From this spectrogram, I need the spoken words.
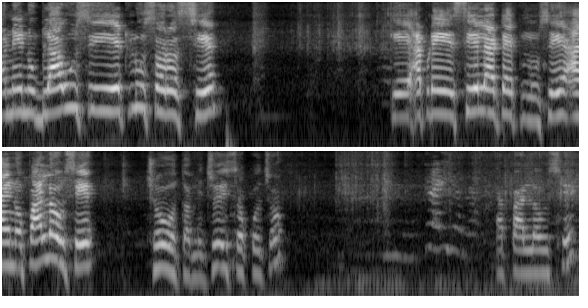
અને એનું બ્લાઉઝ છે એટલું સરસ છે કે આપણે સેલા ટાઈપનું છે, આ એનો પાલવ છે. જો તમે જોઈ શકો છો. આ પાલવ છે.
